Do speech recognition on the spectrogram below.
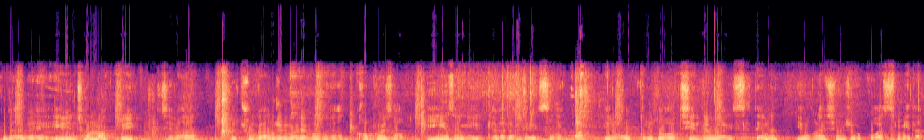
그 다음에 1인 천막도 있지만 그 중간중간에 보면 커플석, 2인석이 이렇게 마련되어 있으니까 이런 것들도 지인들과 있을 때는 이용을 하시면 좋을 것 같습니다.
